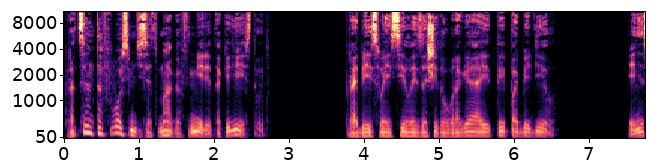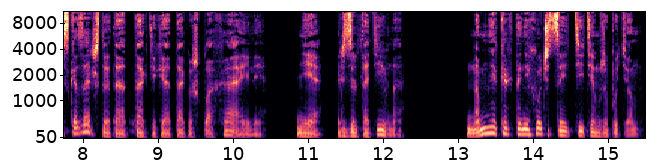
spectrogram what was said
Процентов 80 магов в мире так и действуют. Пробей своей силой защиту врага, и ты победил. И не сказать, что эта тактика так уж плоха или не результативна. Но мне как-то не хочется идти тем же путем.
